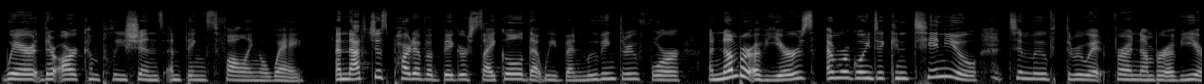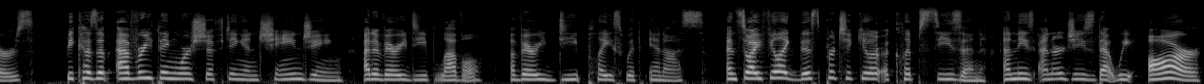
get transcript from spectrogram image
where there are completions and things falling away. And that's just part of a bigger cycle that we've been moving through for a number of years. And we're going to continue to move through it for a number of years because of everything we're shifting and changing at a very deep level, a very deep place within us. And so I feel like this particular eclipse season and these energies that we are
